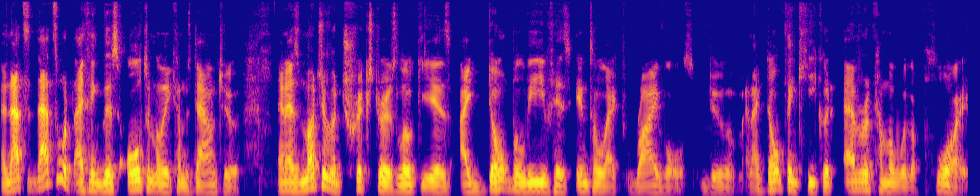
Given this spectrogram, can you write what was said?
and that's that's what I think this ultimately comes down to. And as much of a trickster as Loki is, I don't believe his intellect rivals Doom, and I don't think he could ever come up with a ploy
